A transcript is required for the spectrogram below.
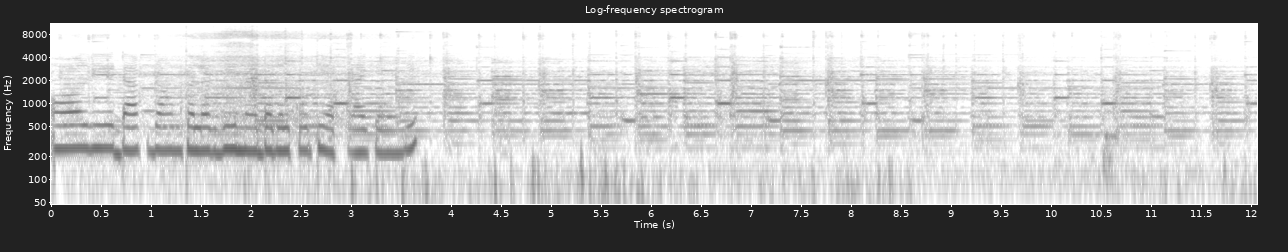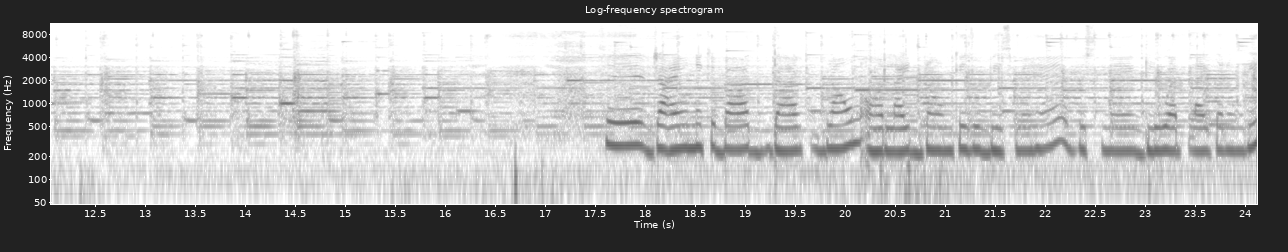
और ये डार्क ब्राउन कलर भी मैं डबल कोट ही अप्लाई करूँगी। फिर ड्राई होने के बाद डार्क ब्राउन और लाइट ब्राउन के जो बीच में है उसमें ग्लू अप्लाई करूँगी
